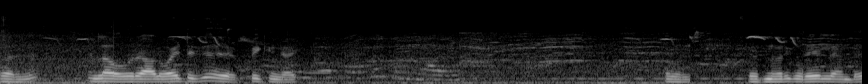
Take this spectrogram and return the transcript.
பாருங்க. எல்லா ஒரு ஆள் ஒயிட்டுக்கு பீக்கங்காய் எட்டு வரைக்கும் ஒரே லேண்டு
